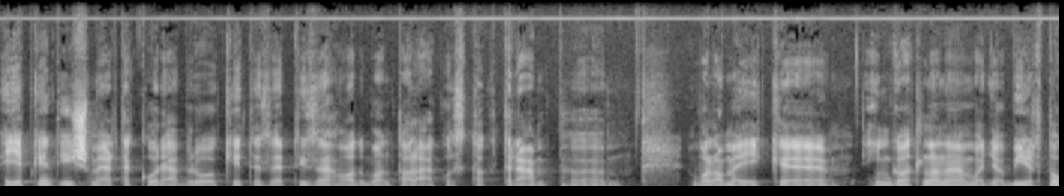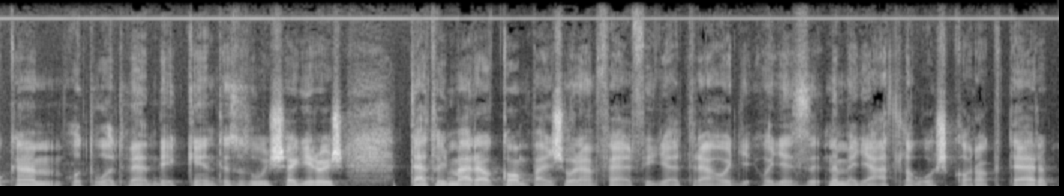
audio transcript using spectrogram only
Egyébként ismerte korábbról, 2016-ban találkoztak Trump valamelyik ingatlanán, vagy a birtokán, ott volt vendégként ez az újságíró is. Tehát, hogy már a kampány során felfigyelt rá, hogy, hogy ez nem egy átlagos karakter,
